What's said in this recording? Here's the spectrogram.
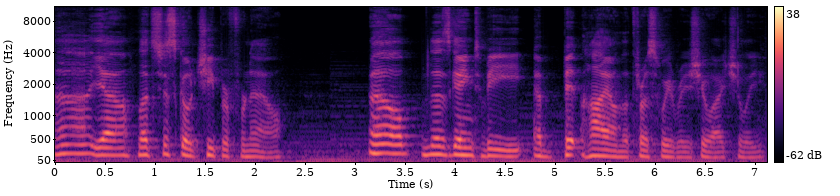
Uh, yeah, let's just go cheaper for now. Well, this is going to be a bit high on the thrust weight ratio actually.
